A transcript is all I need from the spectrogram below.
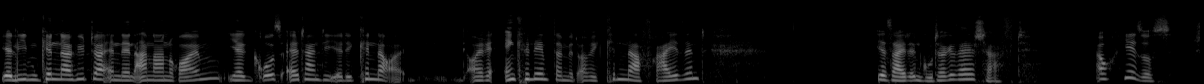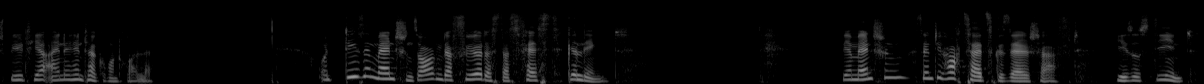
ihr lieben Kinderhüter in den anderen Räumen, ihr Großeltern, die ihr die Kinder, eure Enkel nehmt, damit eure Kinder frei sind. Ihr seid in guter Gesellschaft. Auch Jesus spielt hier eine Hintergrundrolle. Und diese Menschen sorgen dafür, dass das Fest gelingt. Wir Menschen sind die Hochzeitsgesellschaft. Jesus dient,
